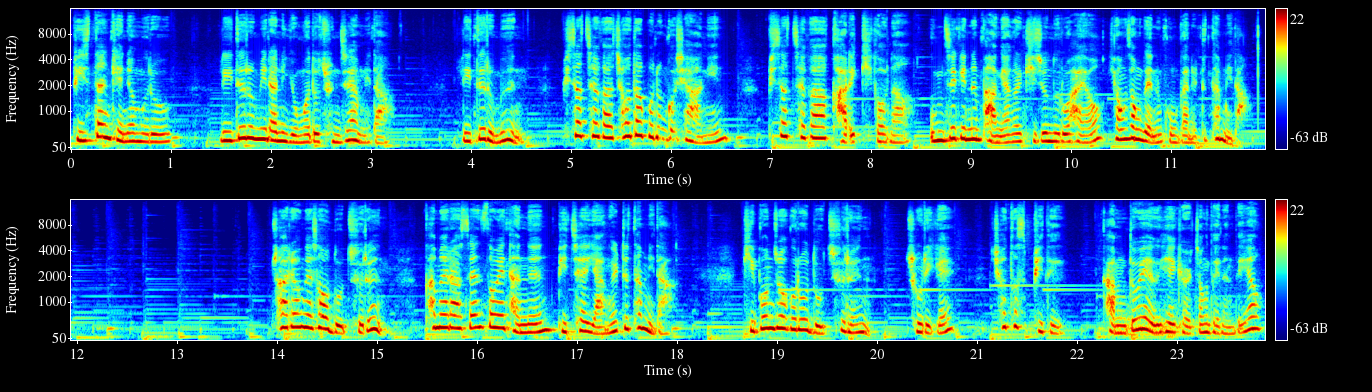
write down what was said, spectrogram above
비슷한 개념으로 리드룸이라는 용어도 존재합니다. 리드룸은 피사체가 쳐다보는 것이 아닌 피사체가 가리키거나 움직이는 방향을 기준으로 하여 형성되는 공간을 뜻합니다. 촬영에서 노출은 카메라 센서에 닿는 빛의 양을 뜻합니다. 기본적으로 노출은 조리개, 셔터 스피드, 감도에 의해 결정되는데요.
